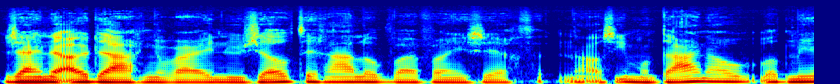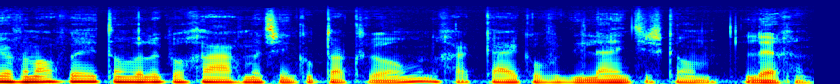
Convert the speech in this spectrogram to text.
zijn er uitdagingen waar je nu zelf tegenaan loopt waarvan je zegt, nou als iemand daar nou wat meer van af weet, dan wil ik wel graag met ze in contact komen. Dan ga ik kijken of ik die lijntjes kan leggen.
